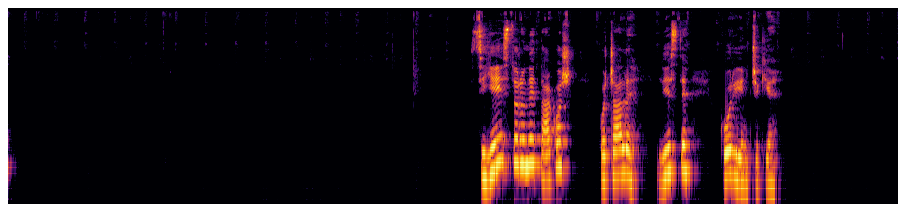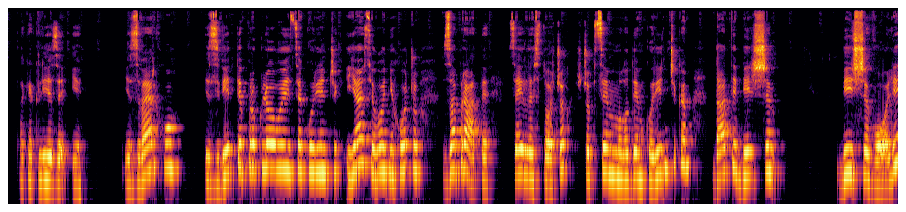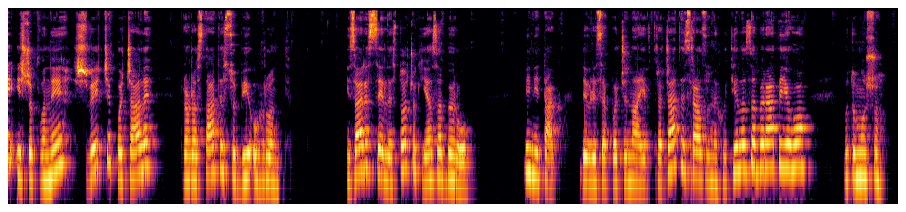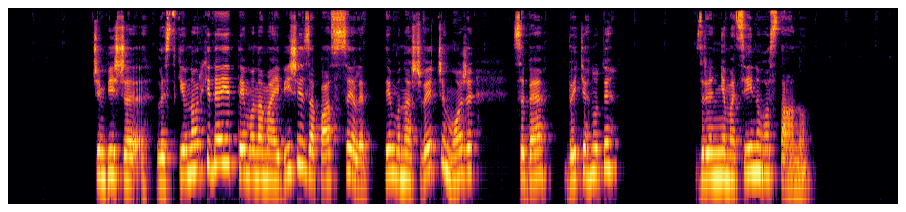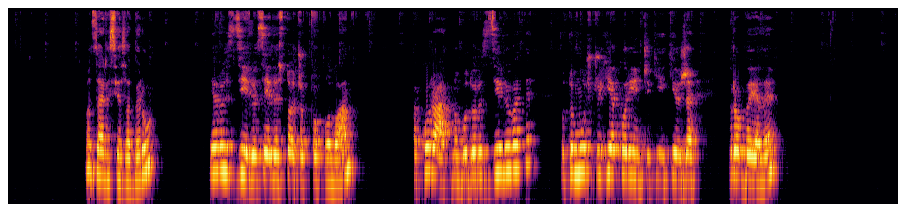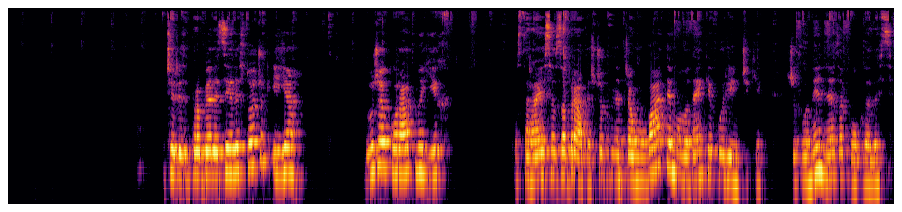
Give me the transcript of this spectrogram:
З цієї сторони також почали лізти корінчики. Так як лізе і, і зверху, і звідти прокльовується корінчик. І я сьогодні хочу забрати цей листочок, щоб цим молодим корінчикам дати більше, більше волі і щоб вони швидше почали проростати собі у ґрунт. І зараз цей листочок я заберу. Він і так, дивлюся, починає втрачати. Зразу не хотіла забирати його, бо тому що чим більше листків на орхідеї, тим вона має більший запас сили, тим вона швидше може себе витягнути з реанімаційного стану. От зараз я заберу. Я розділю цей листочок пополам. Акуратно буду розділювати, тому що є корінчики, які вже пробили. Через пробили цей листочок, і я дуже акуратно їх постараюся забрати, щоб не травмувати молоденькі корінчики, щоб вони не закуклились.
